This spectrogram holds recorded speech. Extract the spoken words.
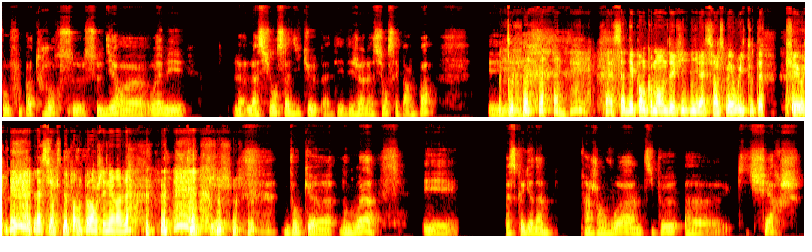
Il ne faut pas toujours se, dire ouais, mais la, science a dit que. Bah, déjà, la science, elle ne parle pas. Et... Ça dépend comment on définit la science, mais oui, tout à fait, oui. La science ne parle pas en général. donc, donc, voilà. Et parce qu'il y en a, enfin, j'en vois un petit peu qui cherchent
